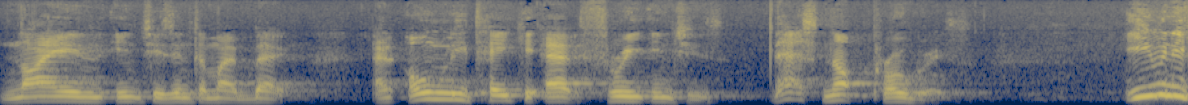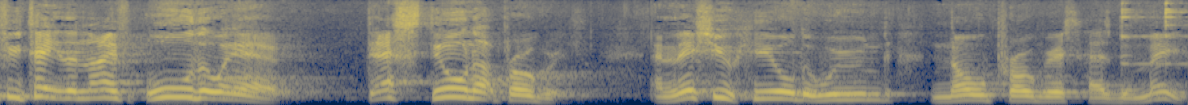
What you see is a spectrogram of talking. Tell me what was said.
nine inches into my back and only take it out three inches, that's not progress. Even if you take the knife all the way out, that's still not progress. Unless you heal the wound, no progress has been made.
